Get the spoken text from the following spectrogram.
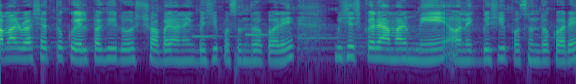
আমার বাসার তো কোয়েল পাখির রোস্ট সবাই অনেক বেশি পছন্দ করে। বিশেষ করে আমার মেয়ে অনেক বেশি পছন্দ করে।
